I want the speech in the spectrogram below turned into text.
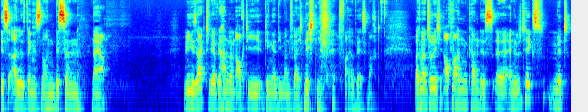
ist allerdings noch ein bisschen, naja, wie gesagt, wir behandeln auch die Dinge, die man vielleicht nicht mit Firebase macht. Was man natürlich auch machen kann, ist äh, Analytics mit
